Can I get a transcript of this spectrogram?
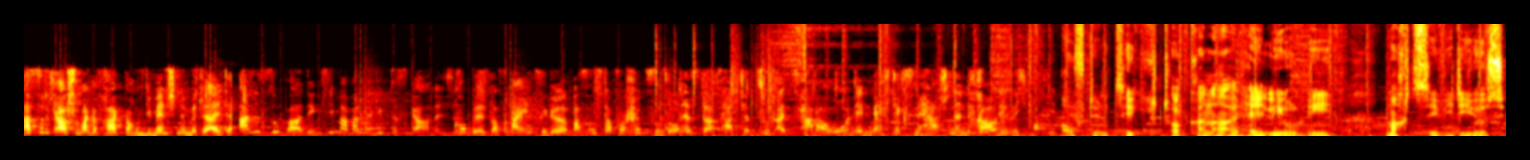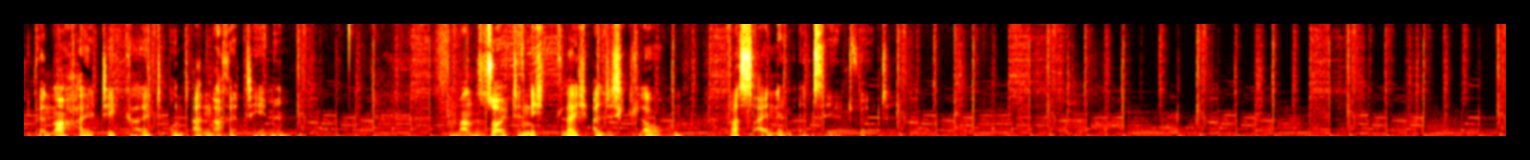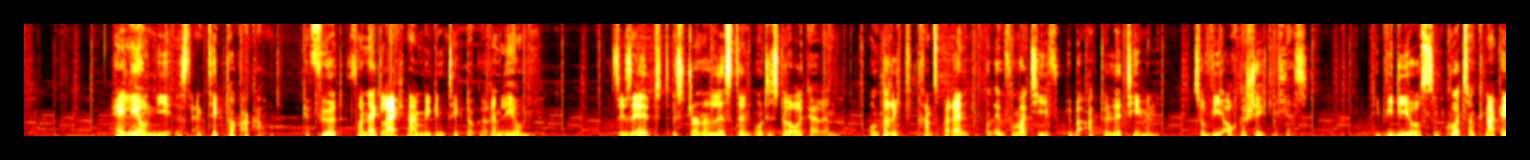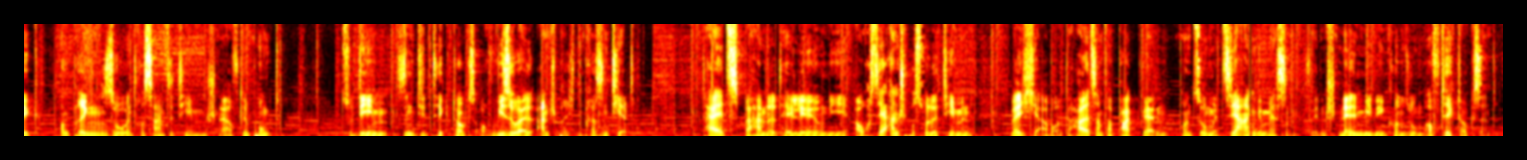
Hast du dich auch schon mal gefragt, warum die Menschen im Mittelalter alles super, den Klimawandel gibt es gar nicht. Kuppel ist das Einzige, was uns davor schützen soll. Ist, dass Hatschepsut als Pharao den mächtigsten herrschenden Frau, die sich Auf dem TikTok-Kanal Hey Leonie macht sie Videos über Nachhaltigkeit und andere Themen. Man sollte nicht gleich alles glauben, was einem erzählt wird. Hey Leonie ist ein TikTok-Account, geführt von der gleichnamigen TikTokerin Leonie. Sie selbst ist Journalistin und Historikerin und berichtet transparent und informativ über aktuelle Themen sowie auch Geschichtliches. Die Videos sind kurz und knackig und bringen so interessante Themen schnell auf den Punkt. Zudem sind die TikToks auch visuell ansprechend präsentiert. Teils behandelt Hey Leonie auch sehr anspruchsvolle Themen, welche aber unterhaltsam verpackt werden und somit sehr angemessen für den schnellen Medienkonsum auf TikTok sind.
